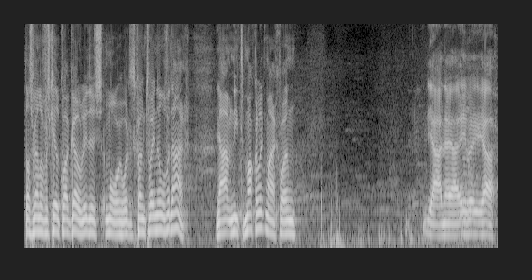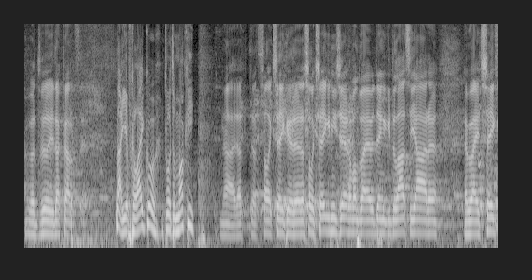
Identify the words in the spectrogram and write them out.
Dat is wel een verschil qua goalie. Dus morgen wordt het gewoon 2-0 voor daar. Ja, niet makkelijk, maar gewoon... Ja, nou ja, ja, wat wil je dat ik daarop zeg? Nou, je hebt gelijk hoor. Het wordt een makkie. Nou, dat, dat, zal ik zeker, eh, dat zal ik zeker niet zeggen, want wij hebben denk ik de laatste jaren hebben wij het zeker,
